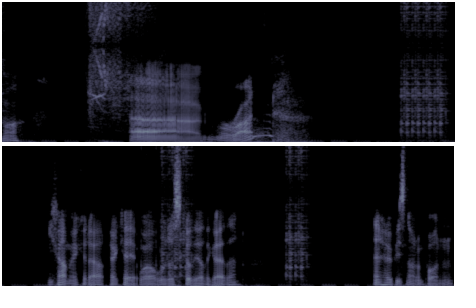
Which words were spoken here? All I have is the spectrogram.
More. Uh, run? You can't make it out. Okay, well, we'll just kill the other guy then. And hope he's not important.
